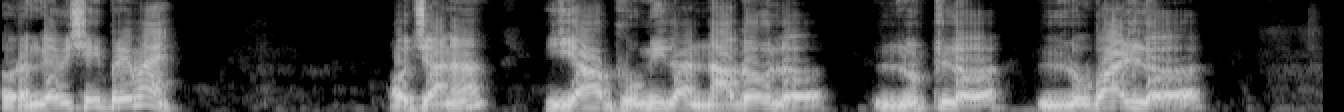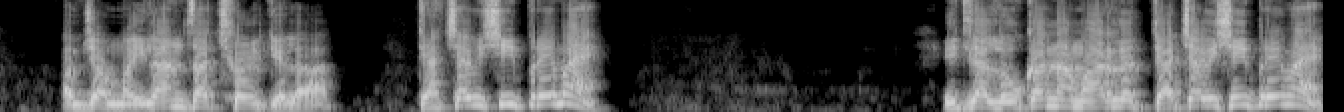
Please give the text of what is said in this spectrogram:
औरंगाविषयी प्रेम आहे? अहो ज्यानं या भूमीला नागवलं लुटलं लुबाडलं आमच्या महिलांचा छळ केला त्याच्याविषयी प्रेम आहे. इथल्या लोकांना मारलं त्याच्याविषयी प्रेम आहे.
